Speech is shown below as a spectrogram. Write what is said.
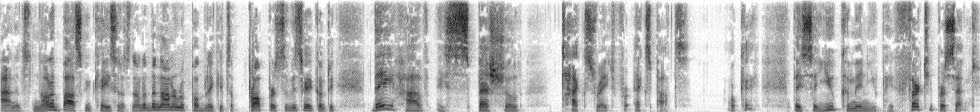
And it's not a basket case and it's not a banana republic. It's a proper, sophisticated country. They have a special tax rate for expats. Okay? They say you come in, you pay 30%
